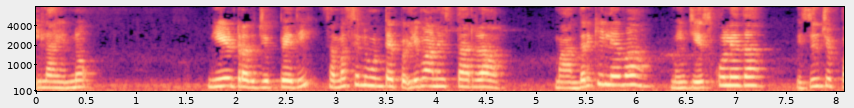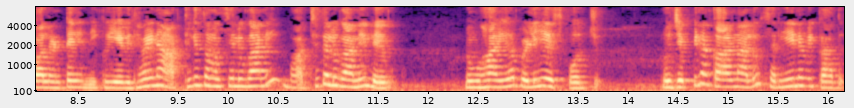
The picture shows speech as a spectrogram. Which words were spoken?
ఇలా ఎన్నో. ఏట్రారు చెప్పేది? సమస్యలు ఉంటే పెళ్ళి మానేస్తారా? మా అందరికీ లేవా? మేం చేసుకోలేదా? నిజం చెప్పాలంటే నీకు ఏ విధమైన ఆర్థిక సమస్యలు కానీ బాధ్యతలు కానీ లేవు. నువ్వు హాయిగా పెళ్ళి చేసుకోవచ్చు. నువ్వు చెప్పిన కారణాలు సరియైనవి కాదు.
